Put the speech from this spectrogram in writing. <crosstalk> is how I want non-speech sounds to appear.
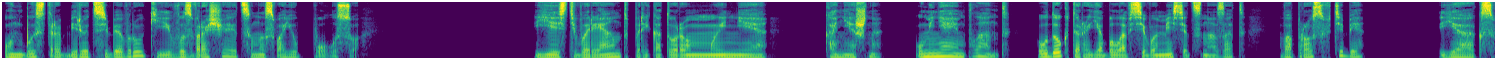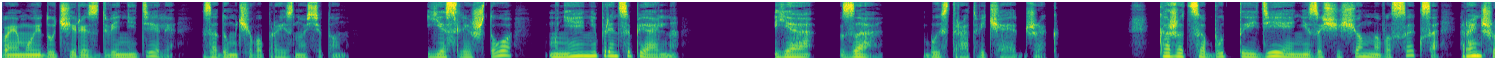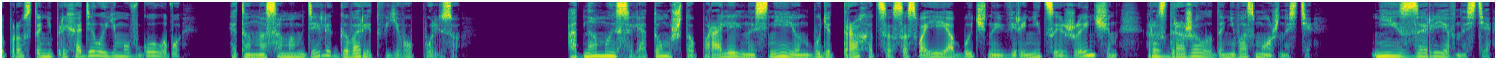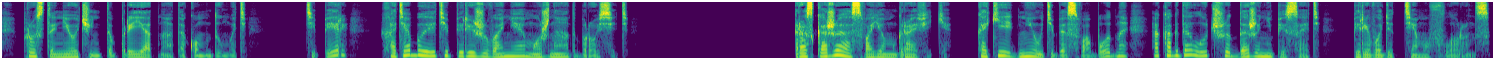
Он быстро берет себя в руки и возвращается на свою полосу. Есть вариант, при котором мы не... Конечно, у меня имплант. У доктора я была всего месяц назад. Вопрос в тебе. Я к своему иду через две недели, задумчиво произносит он. Если что, мне не принципиально. Я за. — быстро отвечает Джек. Кажется, будто идея незащищенного секса раньше просто не приходила ему в голову. Это на самом деле говорит в его пользу. Одна мысль о том, что параллельно с ней он будет трахаться со своей обычной вереницей женщин, раздражала до невозможности. Не из-за ревности, просто не очень-то приятно о таком думать. Теперь хотя бы эти переживания можно отбросить. Расскажи о своем графике. Какие дни у тебя свободны, а когда лучше даже не писать, переводит тему Флоренс.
